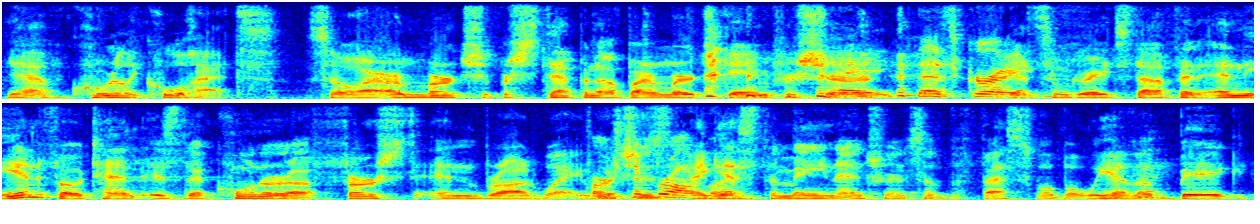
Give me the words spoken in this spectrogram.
Yeah, cool, really cool hats. So our, our merch, we're stepping up our merch game for sure. Hey, that's great. We great. got some great stuff, and, and the info tent is the corner of First and Broadway, First which and is, Broadway. I guess, the main entrance of the festival. But we have a Okay. big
